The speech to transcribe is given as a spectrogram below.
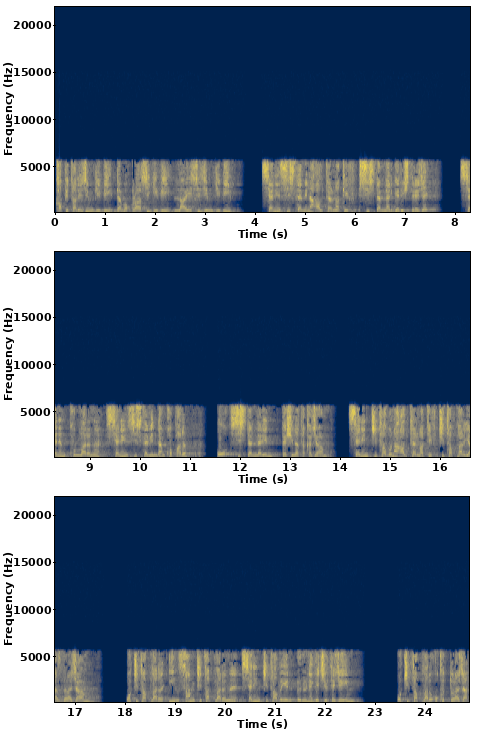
kapitalizm gibi, demokrasi gibi, laisizm gibi senin sistemine alternatif sistemler geliştirecek. Senin kullarını senin sisteminden koparıp o sistemlerin peşine takacağım. Senin kitabına alternatif kitaplar yazdıracağım. O kitapları, insan kitaplarını senin kitabının önüne geçirteceğim. O kitapları okutturacak,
